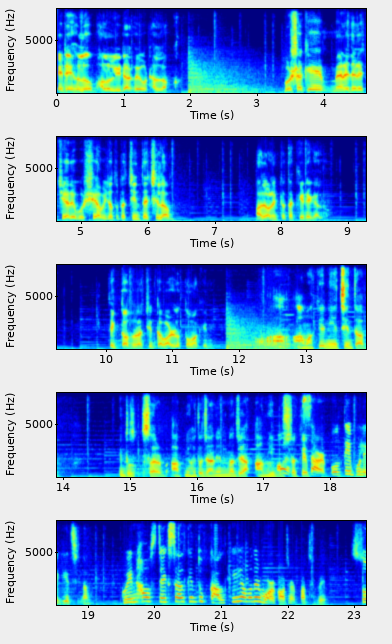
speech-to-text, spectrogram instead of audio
এটাই হলো ভালো লিডার হয়ে ওঠার লক্ষ্য। বর্ষাকে ম্যানেজারের চেয়ারে বসিয়ে আমি যতটা চিন্তায় ছিলাম আজ অনেকটা তা কেটে গেল। ঠিক ততটা চিন্তা বাড়লো তোমাকে নিয়ে। আমাকে নিয়ে চিন্তা কিন্তু স্যার আপনি হয়তো জানেন না যে আমি ও বুসরাকে স্যার বলতেই ভুলে গিয়েছিলাম। গ্রিন হাউস টেক্সটাইল কিন্তু কালকেই আমাদের ওয়ার্ক অর্ডার পাঠাবে। সো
